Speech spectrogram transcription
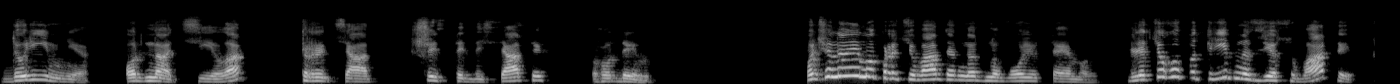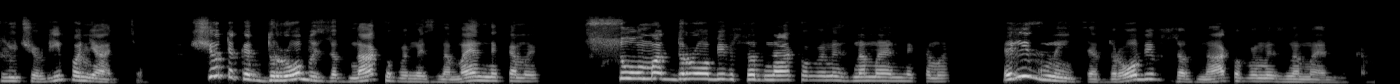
Дорівнює 1,30 годин. Починаємо працювати над новою темою. Для цього потрібно з'ясувати ключові поняття. Що таке дроби з однаковими знаменниками, сума дробів з однаковими знаменниками, різниця дробів з однаковими знаменниками.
